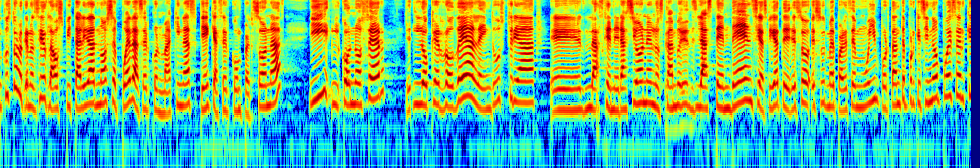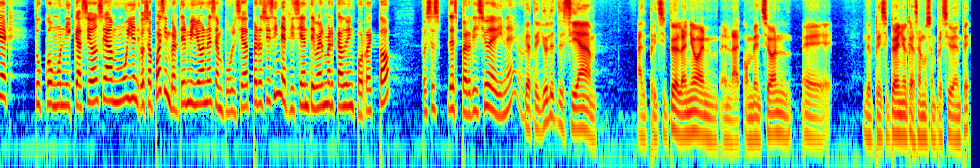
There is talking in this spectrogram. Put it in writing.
justo lo que nos decías, la hospitalidad no se puede hacer con máquinas, tiene que hacer con personas. Y conocer lo que rodea la industria, eh, las generaciones, los cambios, las tendencias. Fíjate, eso, eso me parece muy importante porque si no puede ser que tu comunicación sea muy, o sea, puedes invertir millones en publicidad, pero si es ineficiente y va el mercado incorrecto, pues es desperdicio de dinero. Fíjate, yo les decía al principio del año en, la convención eh, del principio de año que hacemos en Presidente,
